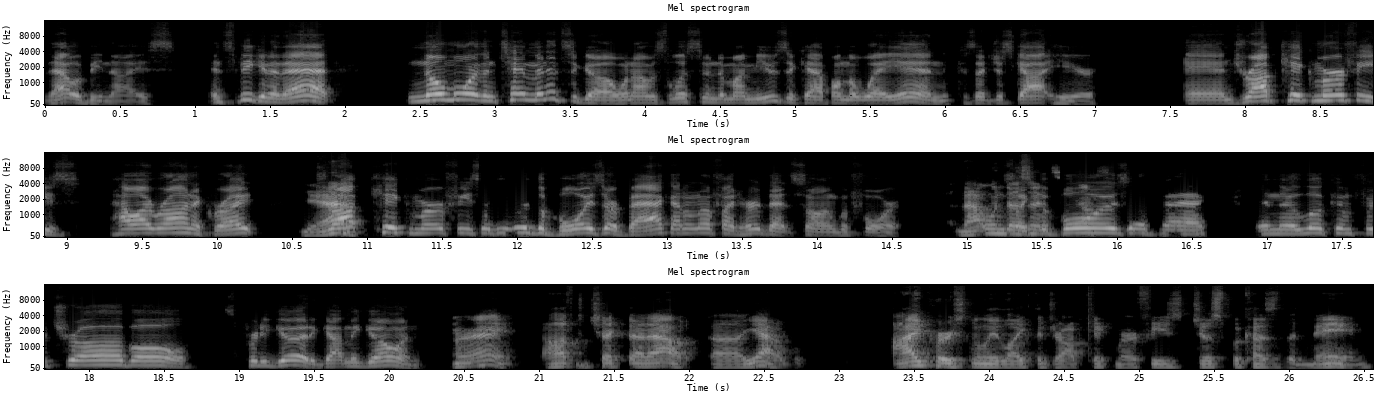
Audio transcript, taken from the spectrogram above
That would be nice. And speaking of that, no more than 10 minutes ago when I was listening to my music app on the way in because I just got here and Dropkick Murphys. How ironic, right? Yeah. Dropkick Murphys. Have you heard the boys are back? I don't know if I'd heard that song before. that one doesn't. like the sound- boys are back and they're looking for trouble. It's pretty good. It got me going. All right, I'll have to check that out. Uh, yeah, I personally like the Dropkick Murphys just because of the name.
